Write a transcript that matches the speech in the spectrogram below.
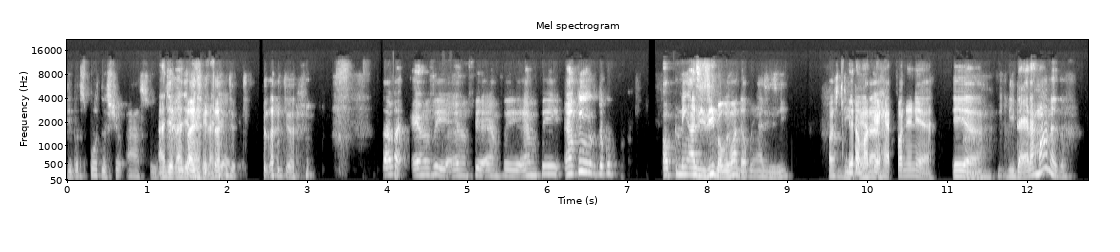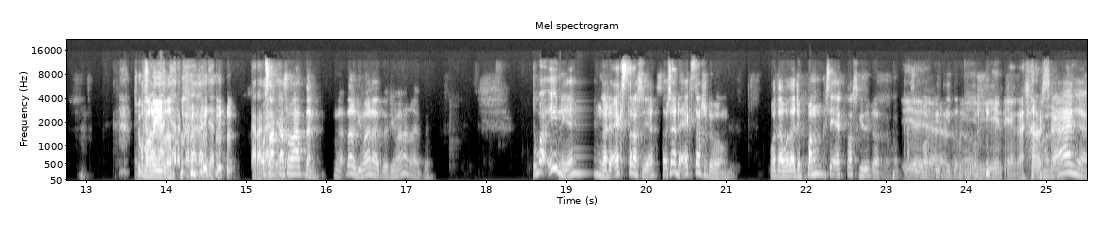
diputus-putus, Cuk. Asu. Lanjut lanjut lanjut. Lanjut lanjut. lanjut lanjut. Apa MV, MV, MV, MV, MV cukup opening Azizi bagus banget opening Azizi. Pas di Yang daerah pakai headphone ini ya. Iya, di daerah mana tuh? Sukolilo. Karakajar. Osaka. Selatan. Enggak tahu di mana tuh, di mana tuh. Cuma ini ya, enggak ada ekstras ya. Seharusnya ada ekstras dong. Wota-wota Jepang kasih ekstras gitu dong. Kasih Iya, worth it gitu dong. ini ya kan harusnya. Makanya,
